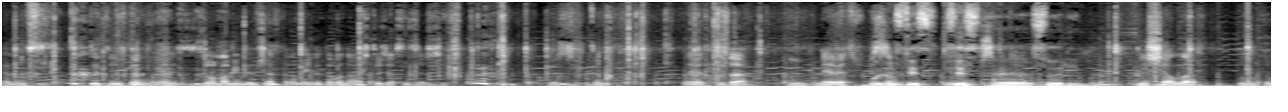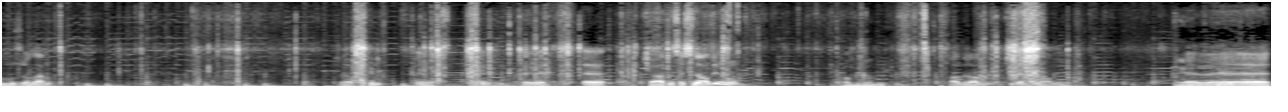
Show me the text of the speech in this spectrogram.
Yardımsız dediğiniz ben yani zorlamayayım dedim şartlar ama da bana açtıracaksınız her şeyi. Gerçekten. Evet bu da evet, Buyurun bizim- siz, siz Bismillahirrahmanirrahim. e, söyleyin bunu. İnşallah umudumuz olan Rabbim evet evet evet evet kağıdın sesini alıyor mu? Alır alır. Kaldır alır iki defa mı alıyor? Evet,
